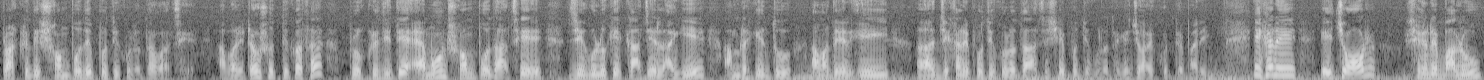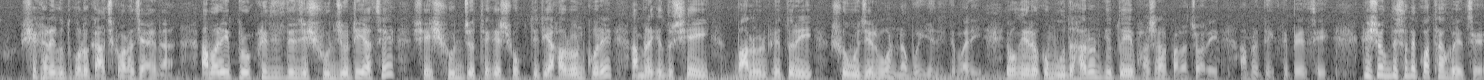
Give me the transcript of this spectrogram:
প্রাকৃতিক সম্পদে প্রতিকূলতাও আছে। আবার এটাও সত্যি কথা, প্রকৃতিতে এমন সম্পদ আছে যেগুলোকে কাজে লাগিয়ে আমরা কিন্তু আমাদের এই যেখানে প্রতিকূলতা আছে সেই প্রতিকূলতাকে জয় করতে পারি। এখানে এই চর সেখানে বালু, সেখানে কিন্তু কোনো কাজ করা যায় না। আবার এই প্রকৃতিতে যে সূর্যটি আছে, সেই সূর্য থেকে শক্তিটি আহরণ করে আমরা কিন্তু সেই বালুর ভেতরেই সবুজের বন্যা বইয়ে দিতে পারি। এবং এরকম উদাহরণ কিন্তু এই ভাষার পাড়া চরে আমরা দেখতে পেয়েছি। কৃষকদের সাথে কথা হয়েছে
